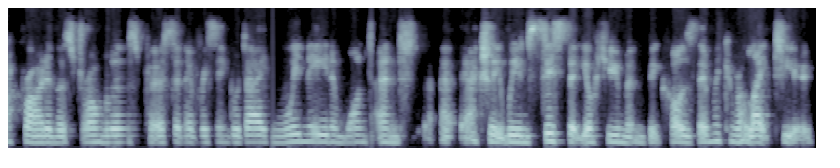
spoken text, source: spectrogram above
upright and the strongest person every single day. We need and want, and uh, actually, we insist that you're human because then we can relate to you.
